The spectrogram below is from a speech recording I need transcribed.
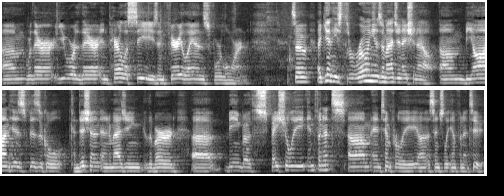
um, where there you were there in perilous seas and fairy lands forlorn. So again, he's throwing his imagination out um, beyond his physical condition and imagining the bird uh, being both spatially infinite um, and temporally uh, essentially infinite too.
